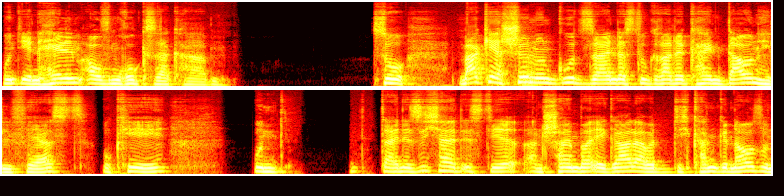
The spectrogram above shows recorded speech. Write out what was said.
und ihren Helm auf dem Rucksack haben. So, mag ja schön Ja. und gut sein, dass du gerade kein Downhill fährst, okay, und deine Sicherheit ist dir anscheinend egal, aber dich kann genauso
